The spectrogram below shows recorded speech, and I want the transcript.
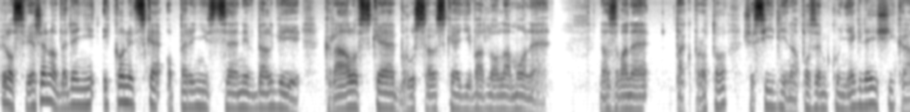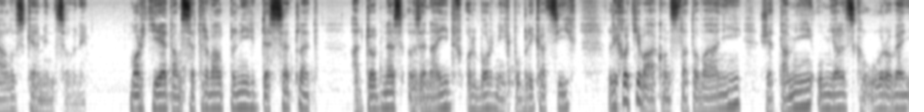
bylo svěřeno vedení ikonické operní scény v Belgii, královské bruselské divadlo La Monnaie, nazvané tak proto, že sídlí na pozemku někdejší královské mincovny. Mortier tam se trval plných deset let – a dodnes lze najít v odborných publikacích lichotivá konstatování, že tamní uměleckou úroveň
